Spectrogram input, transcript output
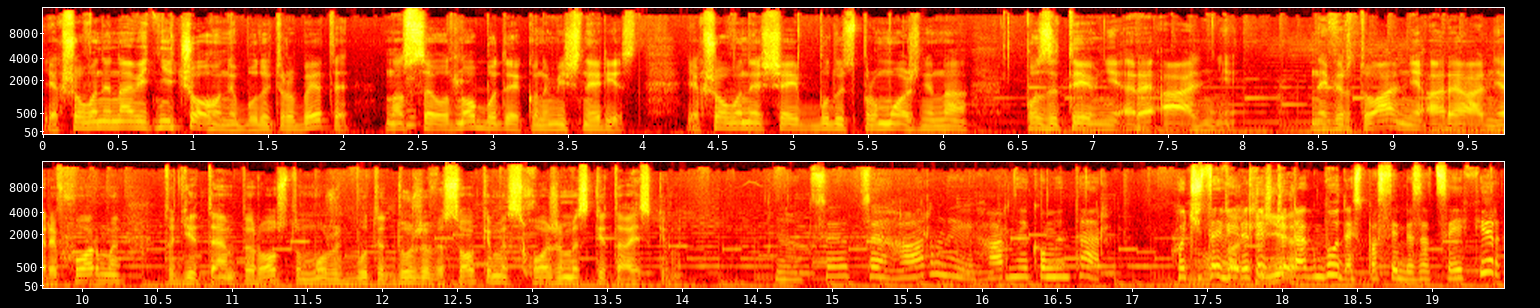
Якщо вони навіть нічого не будуть робити, у нас все одно буде економічний ріст. Якщо вони ще й будуть спроможні на позитивні, реальні, не віртуальні, а реальні реформи, тоді темпи росту можуть бути дуже високими, схожими з китайськими. Ну, це, це гарний, гарний коментар. Хочеться Ну, вірити, що так буде. Спасибі за цей ефір.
